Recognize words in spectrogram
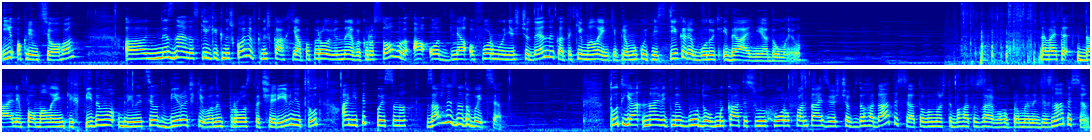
І окрім цього, е, не знаю наскільки книжкові в книжках я паперові не використовую. А от для оформлення щоденника такі маленькі прямокутні стікери будуть ідеальні, я думаю. Давайте далі по маленьких підемо. Блін, ці от бірочки, вони просто чарівні. Тут ані підписано. Завжди знадобиться. Тут я навіть не буду вмикати свою хвору фантазію, щоб здогадатися, а то ви можете багато зайвого про мене дізнатися.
